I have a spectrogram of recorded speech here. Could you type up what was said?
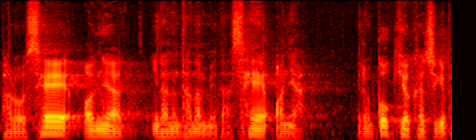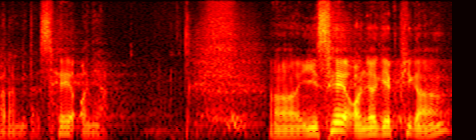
바로 새 언약이라는 단어입니다. 새 언약. 여러분 꼭 기억하시기 바랍니다. 새 언약. 어, 이새 언약의 피가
